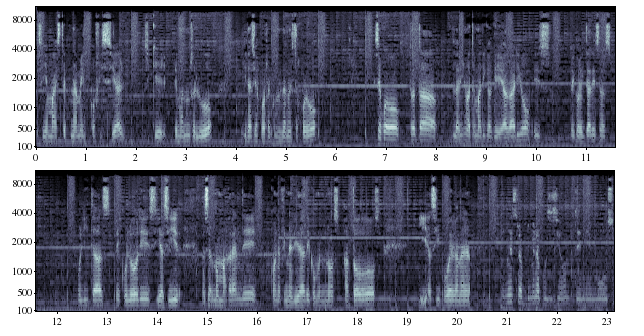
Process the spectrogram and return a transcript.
Se llama Stepnamek Oficial, así que te mando un saludo y gracias por recomendarme este juego. Este juego trata de la misma temática que Agario, es recolectar esas bolitas de colores y así hacernos más grande con la finalidad de comernos a todos y así poder ganar. En nuestra primera posición tenemos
